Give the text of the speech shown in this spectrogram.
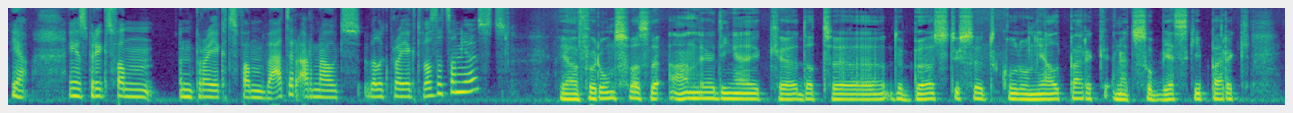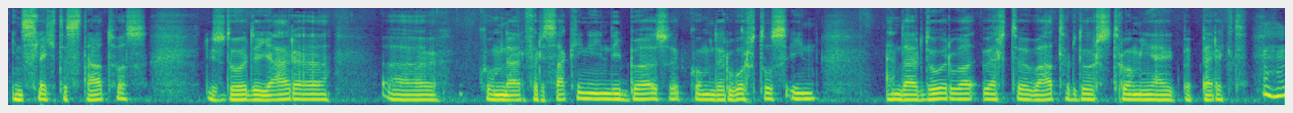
Ja, en je spreekt van een project van Water, Arnoud. Welk project was dat dan juist? Ja, voor ons was de aanleiding eigenlijk dat de buis tussen het Koloniaalpark en het Sobieski-park in slechte staat was. Dus door de jaren komen daar verzakkingen in die buizen, komen er wortels in. En daardoor werd de waterdoorstroming eigenlijk beperkt. Mhm.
